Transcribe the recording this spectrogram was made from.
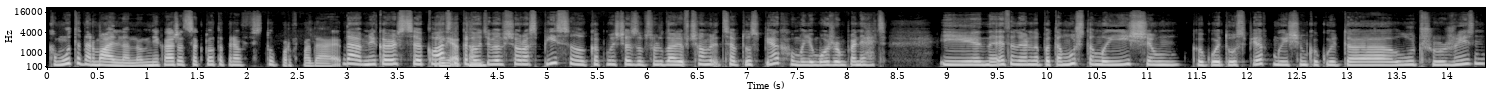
Кому-то нормально, но мне кажется, кто-то прям в ступор впадает. да, мне кажется, классно, когда у тебя все расписано, как мы сейчас обсуждали, в чем рецепт успеха, мы не можем понять. И это, наверное, потому что мы ищем какой-то успех, мы ищем какую-то лучшую жизнь.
